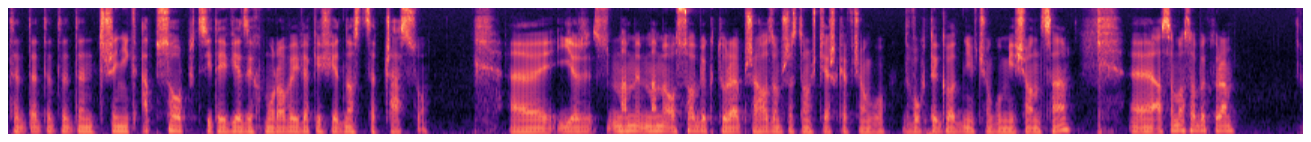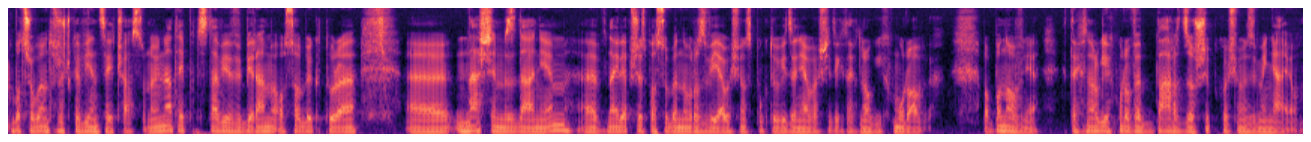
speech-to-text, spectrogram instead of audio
ten, ten, ten, ten czynnik absorpcji tej wiedzy chmurowej w jakiejś jednostce czasu. E, mamy, mamy osoby, które przechodzą przez tą ścieżkę w ciągu dwóch tygodni, w ciągu miesiąca, e, a są osoby, które potrzebują troszeczkę więcej czasu. No i na tej podstawie wybieramy osoby, które e, naszym zdaniem w najlepszy sposób będą rozwijały się z punktu widzenia właśnie tych technologii chmurowych. Bo ponownie, technologie chmurowe bardzo szybko się zmieniają.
